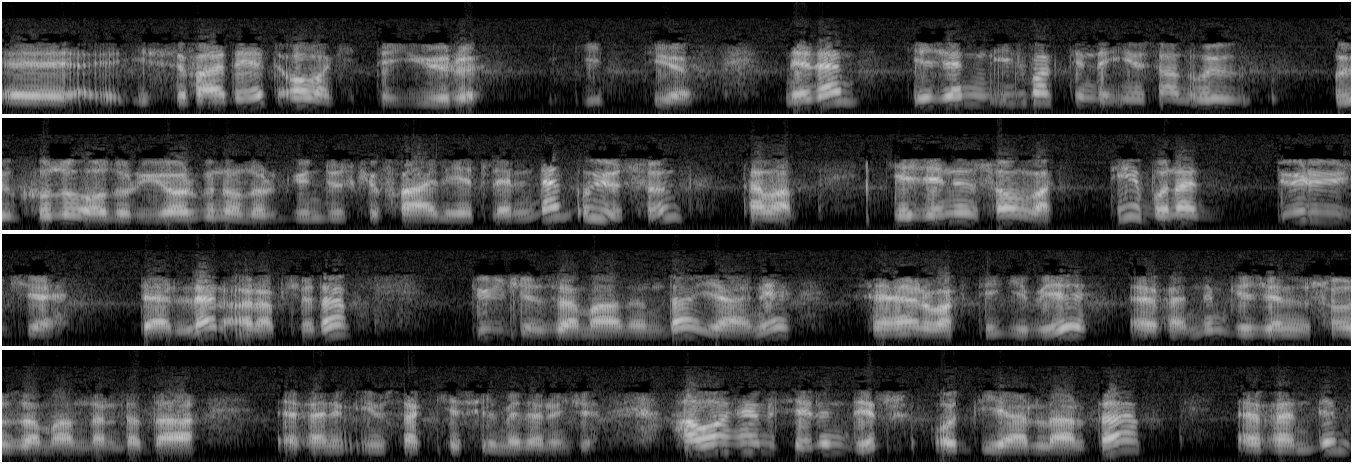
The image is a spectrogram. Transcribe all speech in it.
e, istifade et o vakitte yürü git diyor. Neden? Gecenin ilk vaktinde insan uy uykulu olur, yorgun olur gündüzkü faaliyetlerinden uyusun. Tamam. Gecenin son vakti buna dülce derler Arapçada. Dülce zamanında yani seher vakti gibi efendim gecenin son zamanlarında daha efendim imsak kesilmeden önce. Hava hem serindir o diyarlarda efendim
